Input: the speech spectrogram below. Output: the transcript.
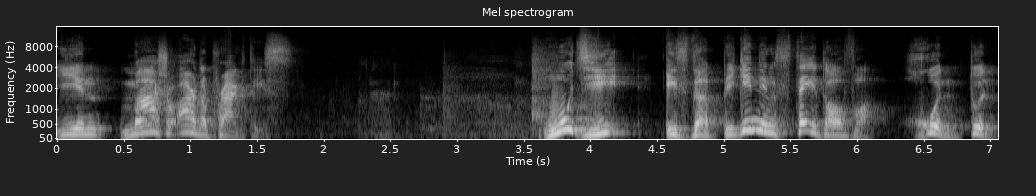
in martial art practice. Wu Ji is the beginning state of Hun Dun.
